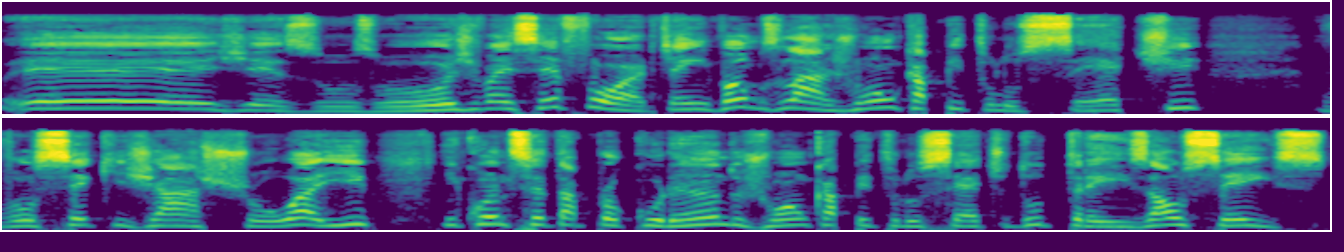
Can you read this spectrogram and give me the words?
Ê, Jesus, hoje vai ser forte, hein? Vamos lá, João capítulo 7. Você que já achou aí, enquanto você está procurando, João capítulo 7, do 3 ao 6,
